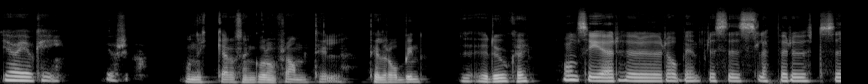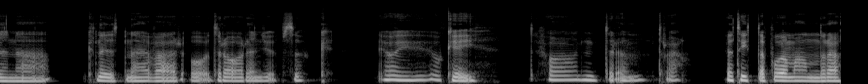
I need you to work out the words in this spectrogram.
Jag är okej, Yoshiko. Hon nickar och sen går hon fram till, till Robin. Är, är du okej? Hon ser hur Robin precis släpper ut sina knytnävar och drar en djup suck. Jag är okej. Det var en dröm, tror jag. Jag tittar på de andra,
